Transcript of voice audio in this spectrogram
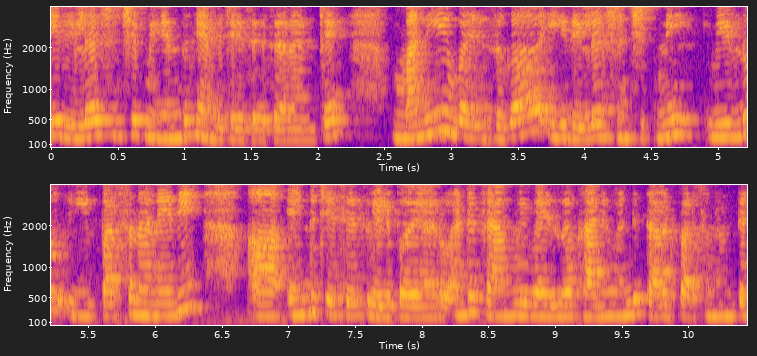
ఈ రిలేషన్షిప్ని ఎందుకు ఎండ్ చేసేసారంటే మనీ వైజ్గా ఈ రిలేషన్షిప్ని వీళ్ళు ఈ పర్సన్ అనేది ఎండ్ చేసేసి వెళ్ళిపోయారు. అంటే ఫ్యామిలీ వైజ్గా కానివ్వండి థర్డ్ పర్సన్ ఉంటే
